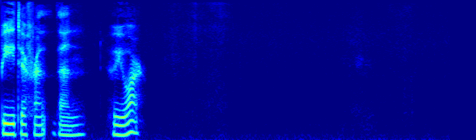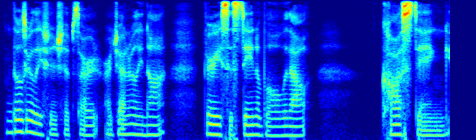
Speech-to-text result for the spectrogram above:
be different than who you are. Those relationships are, are generally not very sustainable without costing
